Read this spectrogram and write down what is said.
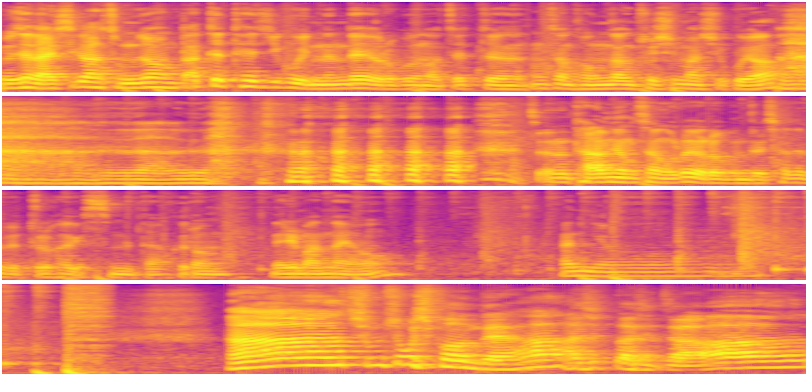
요새 날씨가 점점 따뜻해지고 있는데 여러분 어쨌든 항상 건강 조심하시고요. 아 으아 으아. 저는 다음 영상으로 여러분들 찾아뵙도록 하겠습니다. 그럼 내일 만나요. 안녕 아 춤추고 싶었는데. 아 아쉽다 진짜. 아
